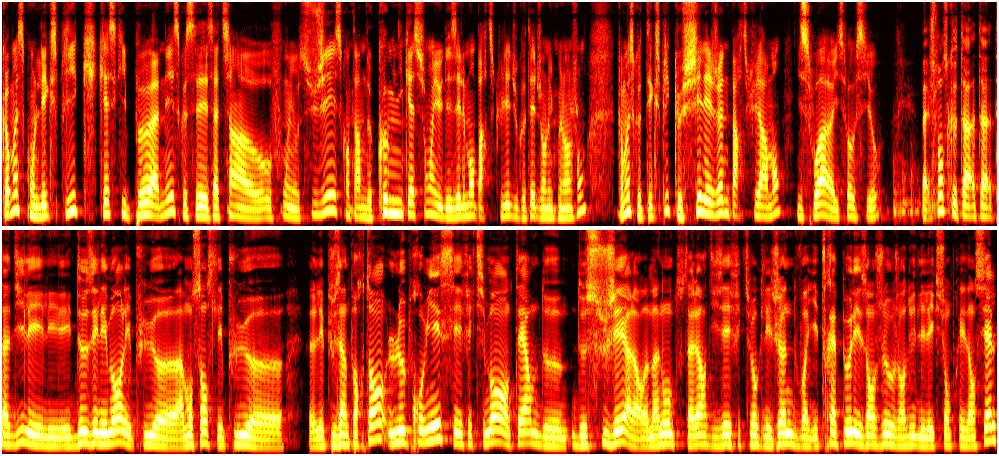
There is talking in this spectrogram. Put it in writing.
comment est-ce qu'on l'explique? Qu'est-ce qui peut amener? Est-ce que ça tient au fond et au sujet? Est-ce qu'en termes de communication, il y a eu des éléments particuliers du côté Jean-Luc Mélenchon. Comment est-ce que tu expliques que chez les jeunes particulièrement, il soit, il soit aussi haut bah, Je pense que tu as, dit les, deux éléments les plus, euh, à mon sens, les plus... Euh, les plus importants. Le premier, c'est effectivement en termes de, de sujet. Alors Manon tout à l'heure disait effectivement que les jeunes voyaient très peu les enjeux aujourd'hui de l'élection présidentielle.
